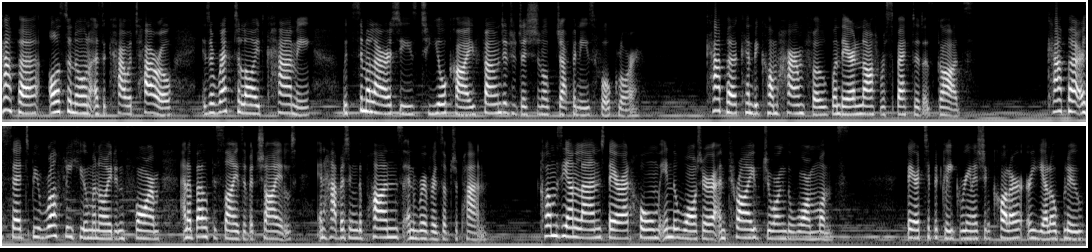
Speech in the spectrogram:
kappa, also known as a kawataro, is a reptiloid kami with similarities to yokai found in traditional Japanese folklore. Kappa can become harmful when they are not respected as gods. Kappa are said to be roughly humanoid in form and about the size of a child, inhabiting the ponds and rivers of Japan. Clumsy on land, they are at home in the water and thrive during the warm months. They are typically greenish in colour or yellow blue,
